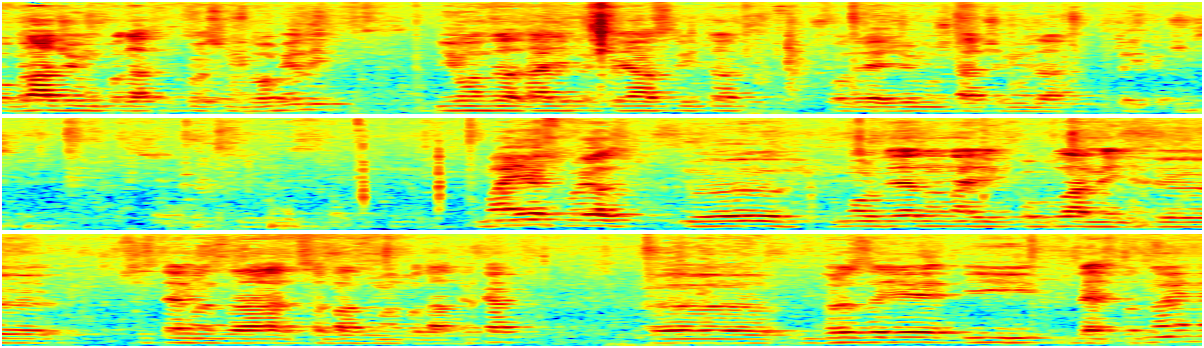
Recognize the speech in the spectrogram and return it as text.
obrađujemo podatke koje smo dobili i onda dalje preko JavaScripta određujemo šta ćemo da prikažemo. MySQL e, možda jedan od najpopularnijih e, sistema za rad sa bazama podataka. Brza je i besplatna je.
